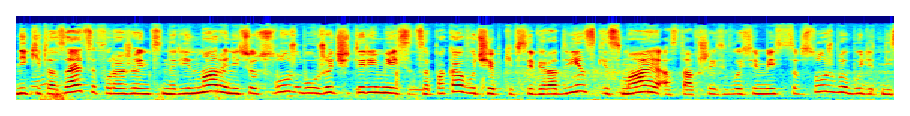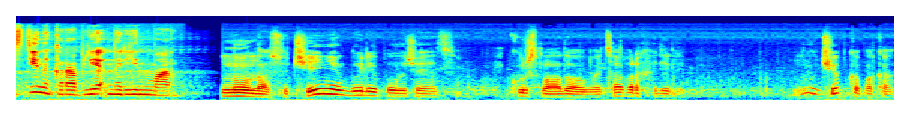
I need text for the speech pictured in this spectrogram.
Никита Зайцев, уроженец Нарьинмара, несет службу уже 4 месяца. Пока в учебке в Северодвинске с мая оставшиеся 8 месяцев службы будет нести на корабле Нарьинмар. Ну, у нас учения были, получается. Курс молодого бойца проходили. Ну, учебка пока,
